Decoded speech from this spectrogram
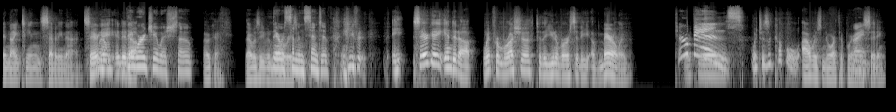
in 1979. Sergey Well, ended they up. They were Jewish, so okay. That was even there more was some incentive. even he, Sergey ended up went from Russia to the University of Maryland Terrapins. which is a couple hours north of where we're Right. sitting.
